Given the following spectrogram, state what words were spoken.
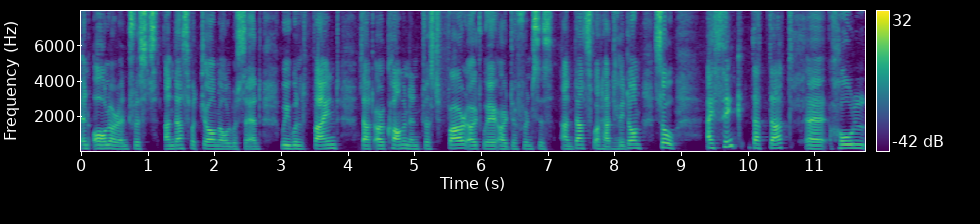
in all our interests. And that's what John always said. We will find that our common interests far outweigh our differences, and that's what had to be done. So I think that that uh, whole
